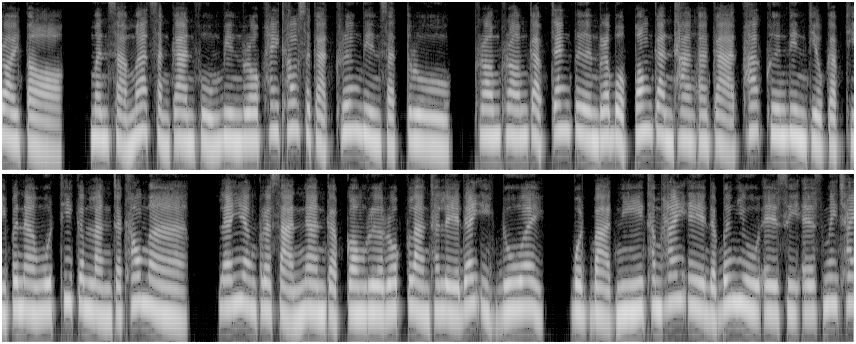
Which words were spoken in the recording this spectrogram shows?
รอยต่อ มันสามารถสั่งการฝูงบินรบให้เข้าสกัดเครื่องบินศัตรู พร้อมๆ กับแจ้งเตือนระบบป้องกันทางอากาศภาคพื้นดินเกี่ยวกับขีปนาวุธที่กำลังจะเข้ามา และยังประสานงานกับกองเรือรบกลางทะเลได้อีกด้วย บทบาทนี้ทำให้ AWACS ไม่ใช่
